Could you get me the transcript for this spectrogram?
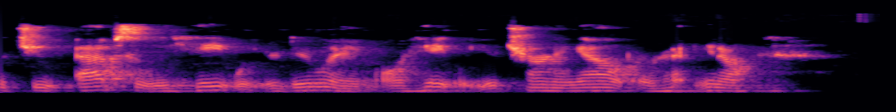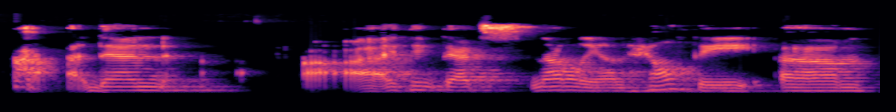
but you absolutely hate what you're doing or hate what you're churning out or, you know, then I think that's not only unhealthy, um,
